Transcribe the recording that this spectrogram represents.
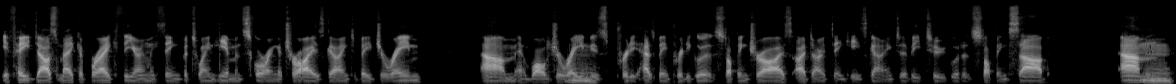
if he does make a break, the only thing between him and scoring a try is going to be Jahream. Um, and while Jahream Mm. is pretty has been pretty good at stopping tries, I don't think he's going to be too good at stopping Saab. Um, Mm.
